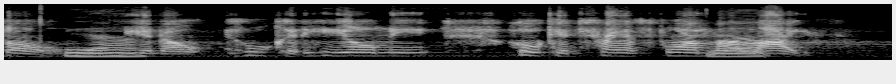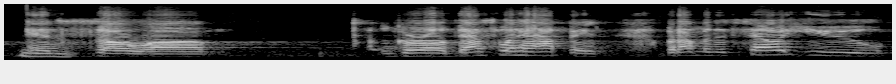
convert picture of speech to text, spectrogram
soul, Yeah. you know, who could heal me, who can transform my Yeah. life. And so, um, girl, that's what happened. But I'm going to tell you,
